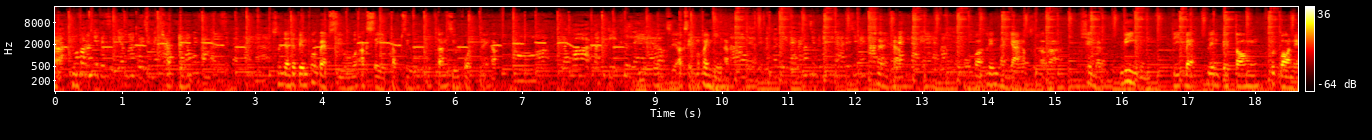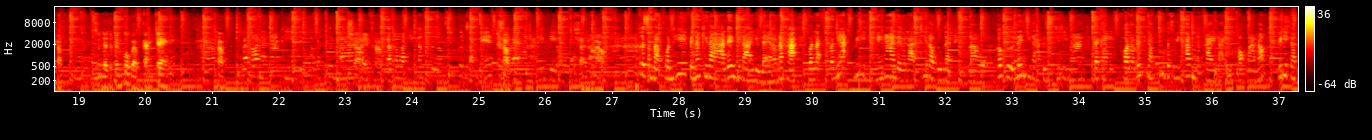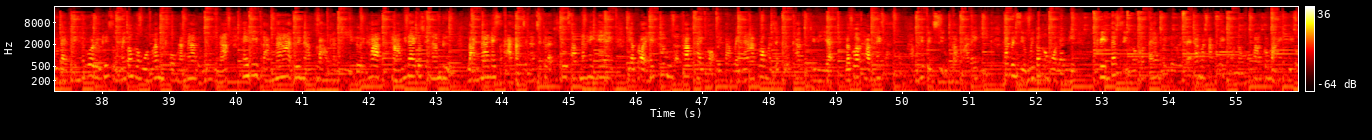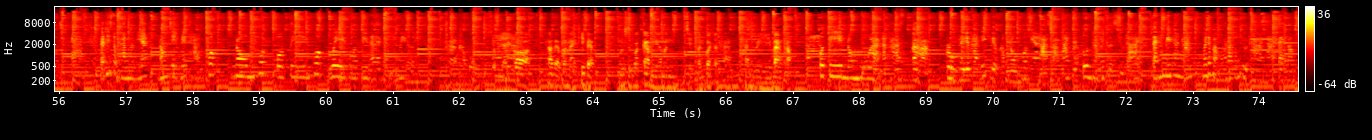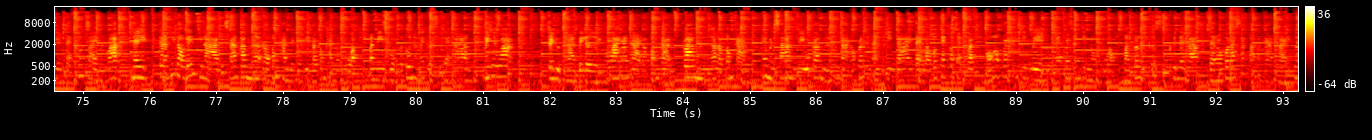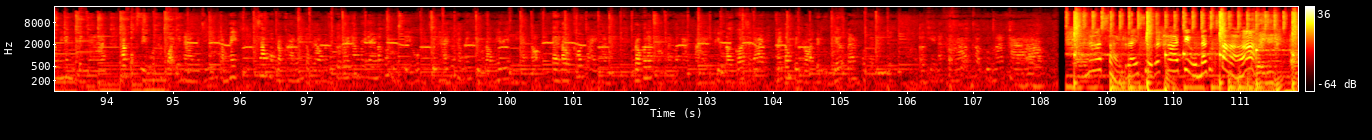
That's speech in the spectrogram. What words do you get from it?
ครับเมื่อก่อนน้องเจเป็นสิวเยอะมากเลยใช่ไหมครัคะบแต่เล่าให้ฟังหน่อยเป็นสิวแบบไหนนะ ส่วนใหญ่จะเป็นพวกแบบสิวอักเสบครับสิวอุดตันสิวปดนะครับอ๋อ แล้วก็ตอนนี้ดีขึ้นแล้ดีขึ้นวสิวอักเสบไม่ค่อยมีครับ อ่าเดี๋ยวสิวไม่ค่อยมีแล้วแล้วน้องเจเป็นนักกีฬาด้วยใช่ไหมคะใช่ครับ นักกีฬาได้อะไรบ้างเอ่ยผมก็เล่นหลายอย่างครับแล้วก็เช่นแบบวิ่งตีแบดเล่นเปตองฟุตบอลเนี่ยครับส่วนใหญ่จะเป็นพวกแบบกลางแจ้งครับ แล้วก็นานๆทีสิวก็จะขึ้นบ้างใช่ครับแล้วก็วันนี้ก็คือสิวขึ้นสองเมตรครับ แวะมาหาที่พีโอ ใช่ครับคือสำหรับคนที่เป็นนักกีฬาเล่นกีฬาอยู่แล้วนะคะเวลาวันเนี้ยวิธีการง่ายๆเลยเวลาที่เราดูแลผิวเรา ก็คือเล่นกีฬาเป็นสิ่งที่ดีมาก แต่การพอเราเล่นกีฬาปุ๊บมันจะมีคราบเหงื่อใครไหลออกมาเนาะวิธีการดูแลตัวเองให้รวดเร็วที่สุดไม่ต้องกังวลว่ามีโฟมล้างหน้าหรือไม่มีนะให้รีบล้างหน้าด้วยน้ำเปล่าทันทีเลยถ้าหาไม่ได้ก็ใช้น้ำดื่มล้างหน้าให้สะอาดหลังจากนั้นใช้กระดาษทิชชู่ซับหน้าให้แห้งอย่าปล่อยให้คราบเหงื่อคราบใครเกาะไปตามใบหน้าเพราะมันจะเกิดคราบแบคทีเรีย แล้วก็ทำให้สะสมทำให้เป็นสิวกลับมาได้อีกถ้าเป็นสิวไม่ต้องกังวลอะไรนี่ครีมแต้มสิวเราก็แต้มไปเลย แต่ถ้ามันอักเสบ นพวกนมพวกโปรตีน พวกเวย์โปรตีนอะไรแบบนี้ไหม่เอ่ยครับผมส่วนใหญ่ก็ถ้าแบบวันไหนที่แบบรู้สึกว่ากล้ามเนื้อมันเจ็บมันก็จะทานทานเวย์บ้างครับ โปรตีนนมวัวนะคะอ่ากลุ่มผลิตภัณฑ์ที่เกี่ยวกับนมพวกนี้ค่ะสามารถกระตุ้นทำให้เกิดสิวได้ แต่ทั้งนี้ทั้งนั้นไม่ได้หมายความว่าเราต้องหยุดทานนะ แต่เราเพียงแต่เข้าใจมันว่า ในการที่เราเล่นกีฬาหรือสร้างกล้ามเนื้อเราต้องทานเวย์โปรตีนเราต้องทานนมวัวมันมีส่วนกระตุ้นทำให้เกิดสิวได้บ้างไม่ใช่ว่าจะหยุดทานไปเลยเพราะว่าร่างกายเราต้องการกล้ามเนื้อเราต้องการให้มันสร้างริ้วกล้ามเนื้อขึ้นมา แต่เราก็รักษาตามอาการไปเพื่อไม่ให้มันเป็นนาน ถ้าปกสิวถ้าปล่อยไว้นานมันจะยิ่งทำให้สร้างความรำคาญให้กับเรา มันจะเกิดได้ดำแดงแล้วก็หลุดสิว สุดท้ายก็ทำให้ผิวเราไม่เรียบเนียนเนาะ แต่เราเข้าใจมัน เราก็รักษาตามอาการไป ผิวเราก็จะได้ไม่ต้องเป็นรอยเป็นหลุมเยอะแบบคนแบบนี้ โอเคนะคะ ขอบคุณมากค่ะ หน้าใสไร้สิวราคาจิ๋วนักศึกษารี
